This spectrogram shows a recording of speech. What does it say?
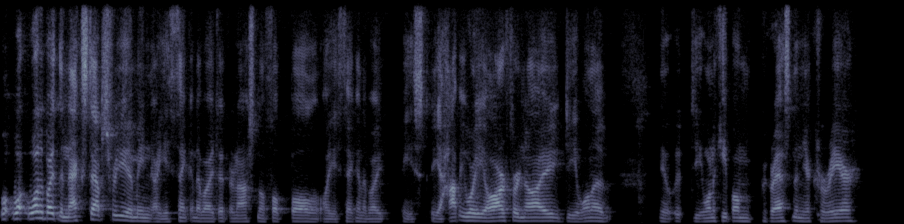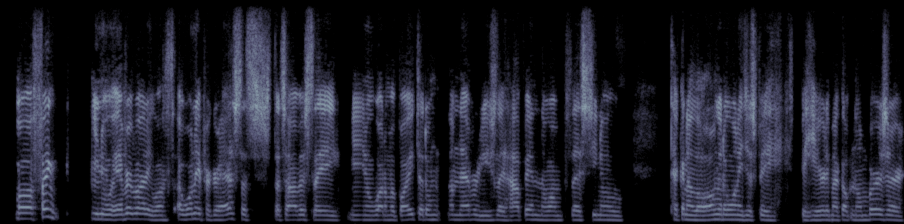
what, what, what about the next steps for you? I mean, are you thinking about international football? Are you thinking about, are you, are you happy where you are for now? Do you want to, you know, do you want to keep on progressing in your career? Well, I think, you know, everybody wants, I want to progress. That's, that's obviously, you know, what I'm about. I don't, I'm never usually happy in the one place, you know, ticking along. I don't want to just be, be here to make up numbers or,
